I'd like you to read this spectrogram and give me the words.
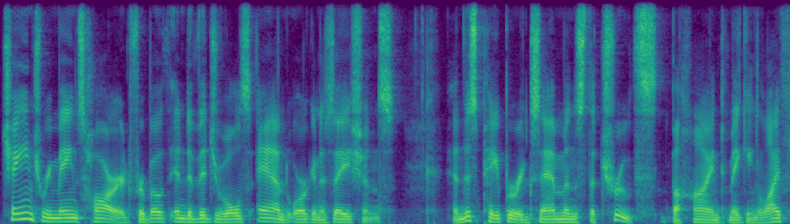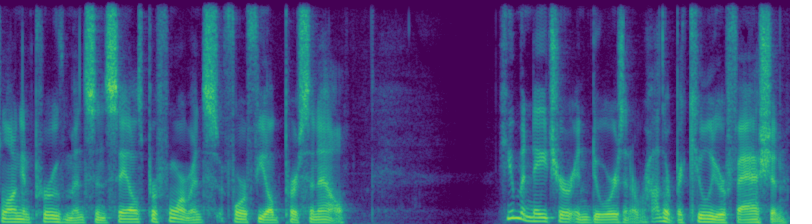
Change remains hard for both individuals and organizations. And this paper examines the truths behind making lifelong improvements in sales performance for field personnel. Human nature endures in a rather peculiar fashion.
